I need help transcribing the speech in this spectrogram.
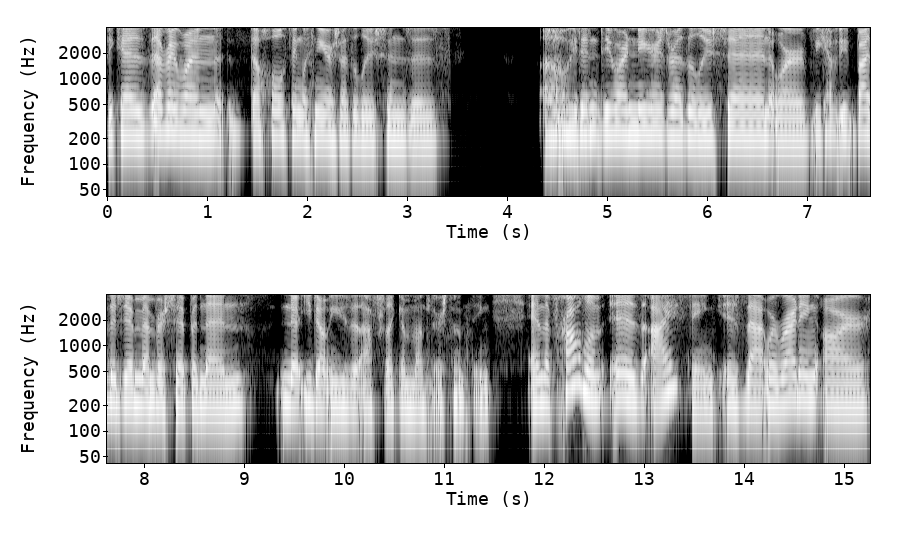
Because everyone, the whole thing with New Year's resolutions is, oh, we didn't do our New Year's resolution, or you have you buy the gym membership and then no, you don't use it after like a month or something. And the problem is, I think, is that we're writing our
